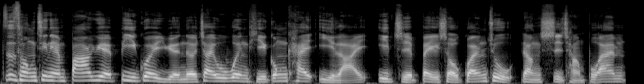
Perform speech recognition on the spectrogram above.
自从今年八月碧桂园的债务问题公开以来，一直备受关注，让市场不安，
